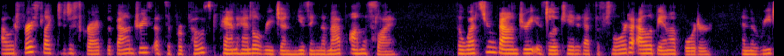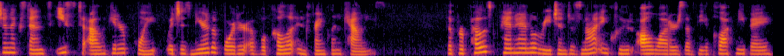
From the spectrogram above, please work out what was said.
I would first like to describe the boundaries of the proposed Panhandle region using the map on the slide. The western boundary is located at the Florida-Alabama border and the region extends east to Alligator Point, which is near the border of Wakulla and Franklin counties. The proposed Panhandle region does not include all waters of the Ochlockonee Bay,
